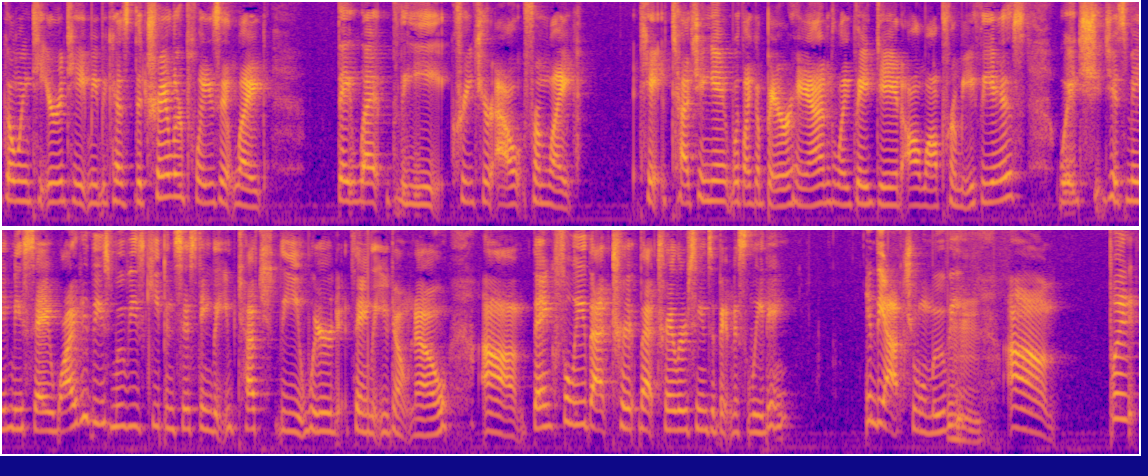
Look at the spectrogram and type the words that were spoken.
going to irritate me because the trailer plays it like they let the creature out from like t- touching it with like a bare hand, like they did a la Prometheus, which just made me say, why do these movies keep insisting that you touch the weird thing that you don't know? Um, thankfully, that tra- that trailer scene's a bit misleading in the actual movie. Um, but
